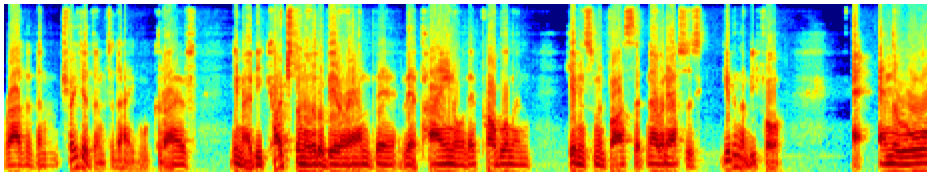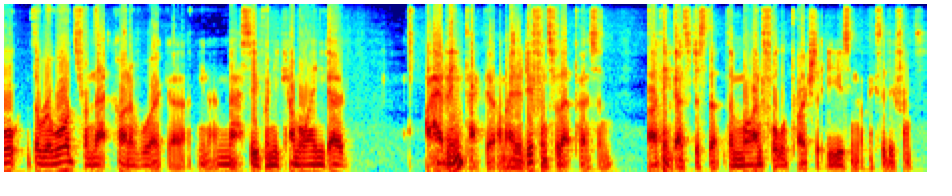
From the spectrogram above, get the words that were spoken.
rather than treated them today? Or could I have you maybe coach them a little bit around their, their pain or their problem and give them some advice that no one else has given them before. And the, reward, the rewards from that kind of work are you know massive when you come away and you go, I had an impact there. I made a difference for that person. I think that's just the, the mindful approach that you're using that makes a difference.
